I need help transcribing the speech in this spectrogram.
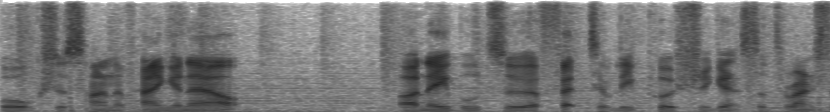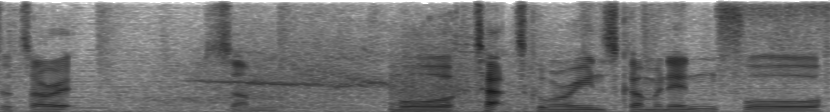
Orcs just kind of hanging out. Unable to effectively push against the Tarantula turret. Some more tactical marines coming in for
